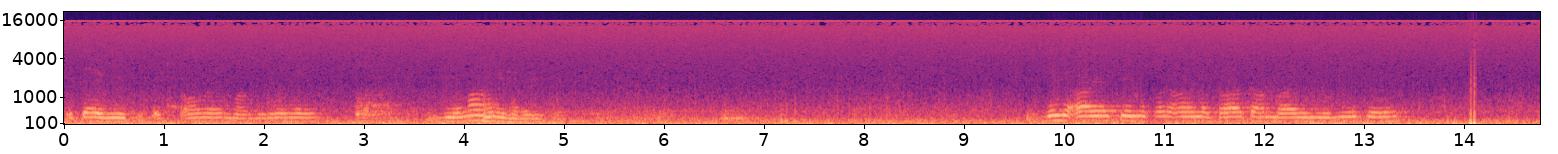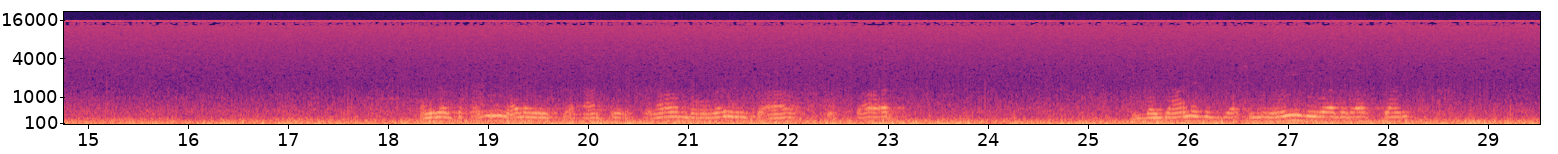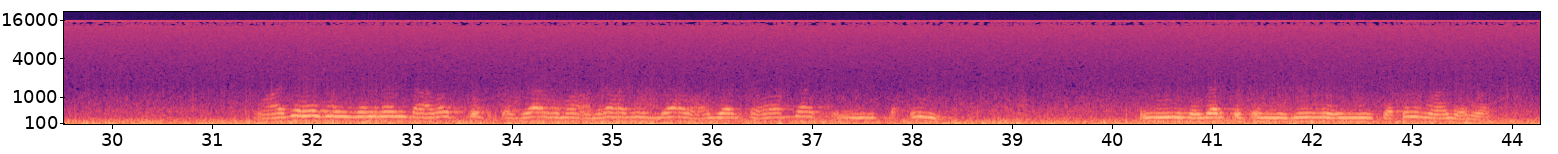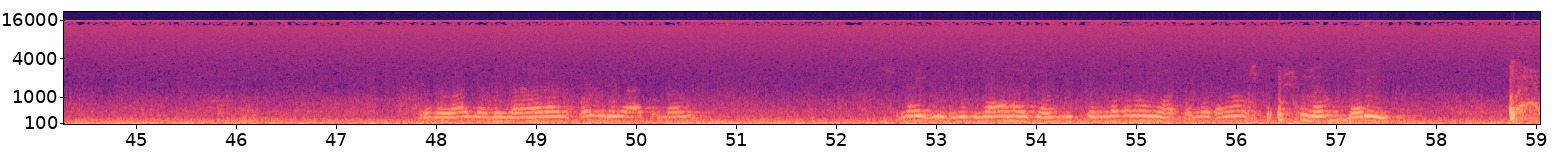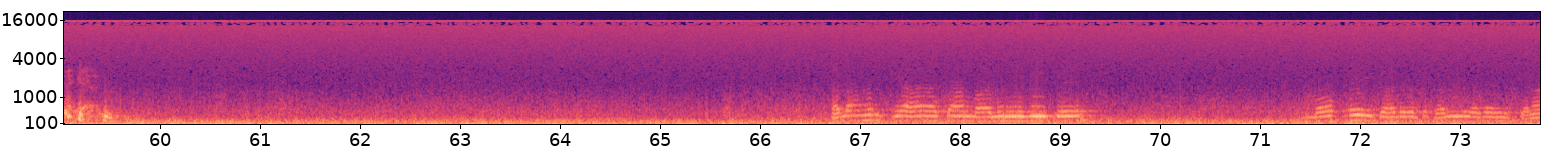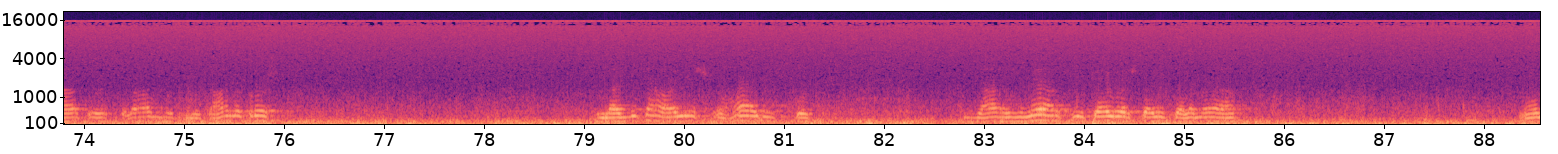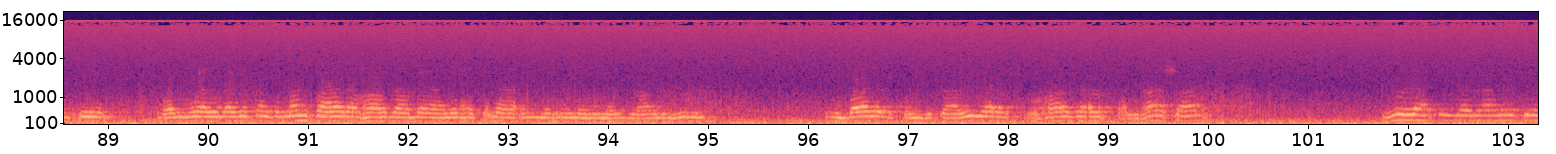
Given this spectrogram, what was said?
کچھ کتابی کچھ قوم مغرور ہے دیما ہی حضرت دیگر آیت قرآن پاک ہماری نبی کے حضرت خلیل علیہ السلام بغیر کا کفار بجانب جسمی دیواد راستان واجه ہے کہ زمین دعوت کو تجا و ما امرہ بھی لیا و اجر ثواب دا سنی تقیم سنی نظر کو تم نجوم و انی تقیم و اجر و یہ واجہ بظاہرہ قدریات من میں یہ بظاہر ہے کہ ہم جس کو نہ کروں یا حق نہ کروں میں مریض کیا تھا معلوم بھی کہ موقع جانے تکلی اگر شرات و سلام مطمئن پرش لگتا آئی شہاد اس کو جاہز میں من فعل هذا بآلهتنا إنه لمن الظالمين. مبارك كن وهذا فلاشا اللہ کی زبانے کے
